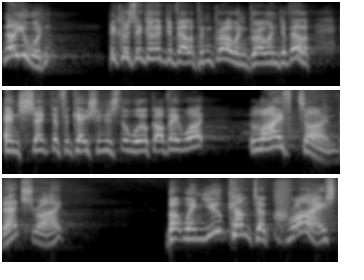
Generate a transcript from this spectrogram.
No, you wouldn't because they're going to develop and grow and grow and develop. And sanctification is the work of a what? Lifetime. That's right. But when you come to Christ,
